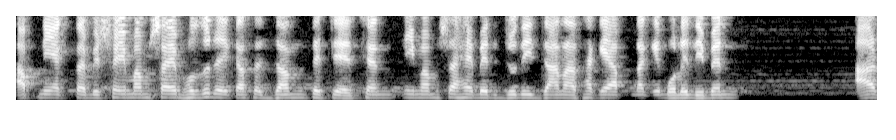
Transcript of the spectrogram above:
আপনি একটা বিষয় ইমাম সাহেব হুজুরের কাছে জানতে চেয়েছেন। ইমাম সাহেবের যদি জানা থাকে, আপনাকে বলে দিবেন। আর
